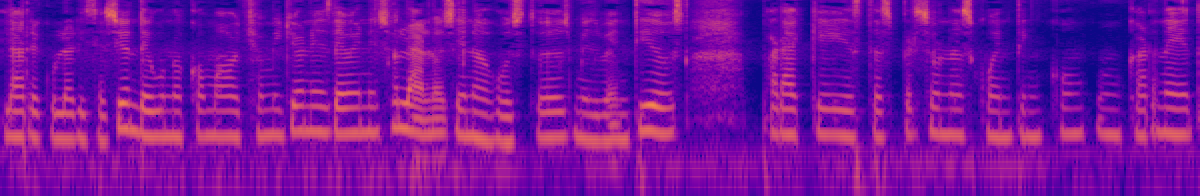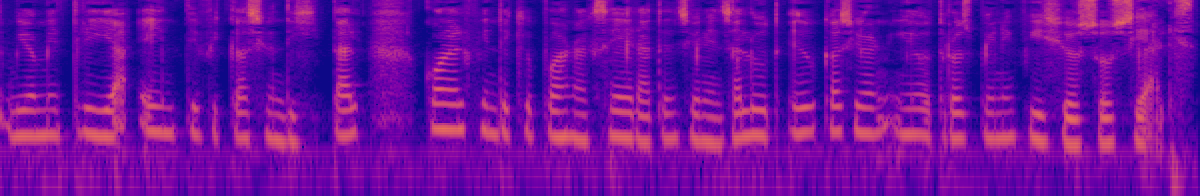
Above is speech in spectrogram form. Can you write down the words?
la regularización de 1,8 millones de venezolanos en agosto de 2022 para que estas personas cuenten con un carnet, biometría e identificación digital con el fin de que puedan acceder atención en salud, educación y otros beneficios sociales.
